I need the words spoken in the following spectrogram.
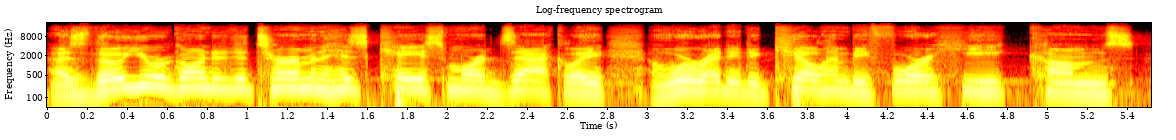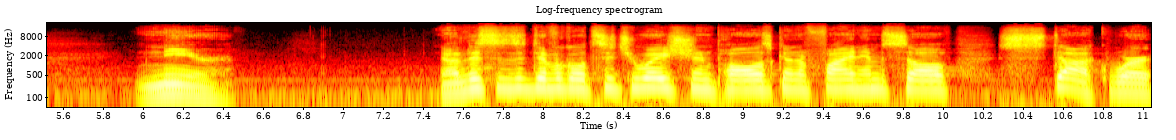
as though you were going to determine his case more exactly, and we're ready to kill him before he comes near. Now, this is a difficult situation. Paul is going to find himself stuck where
